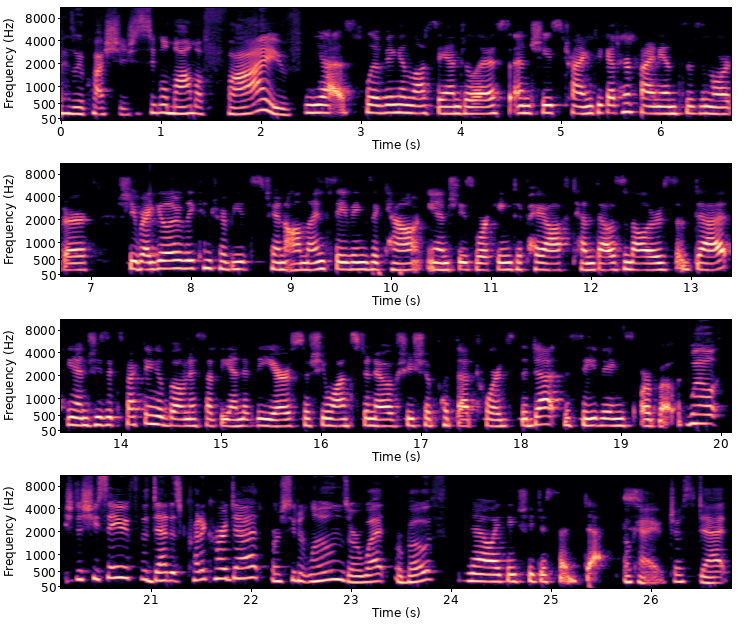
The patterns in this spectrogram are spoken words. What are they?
has a question. She's a single mom of five. Yes, living in Los Angeles, and she's trying to get her finances in order. She regularly contributes to an online savings account and she's working to pay off $10,000 of debt. And she's expecting a bonus at the end of the year. So she wants to know if she should put that towards the debt, the savings, or both. Well, does she say if the debt is credit card debt or student loans or what or both? No, I think she just said debt. Okay, just debt.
